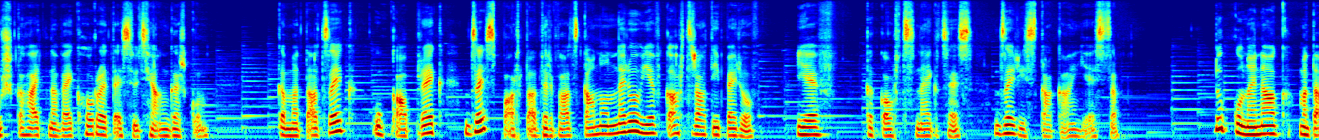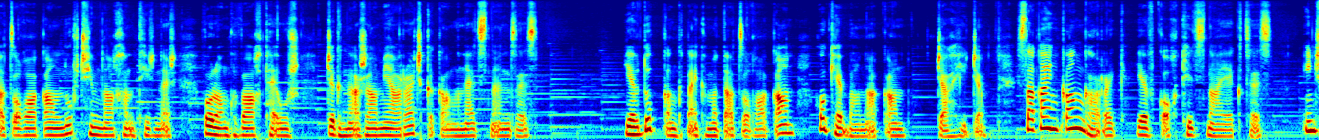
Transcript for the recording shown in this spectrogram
ուշ կհայտնվեք հորետեսության գրկում։ Կմտածեք ու կապրեք ձեզ պարտադրված կանոններով եւ կարծրատիպերով եւ կկորցնեք ձեզ ձեր իսկական եսը։ Դուք կունենաք մտածողական լուրջ հիմնախնդիրներ, որոնք վաղ թե ուշ ճգնաժամի առաջ կկանգնեցնեն ձեզ։ Եվ դուք կընկնեք մտածողական, հոգեբանական ճահիճը։ Սակայն կանգ առեք եւ կողքից նայեք ձեզ։ Ինչ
